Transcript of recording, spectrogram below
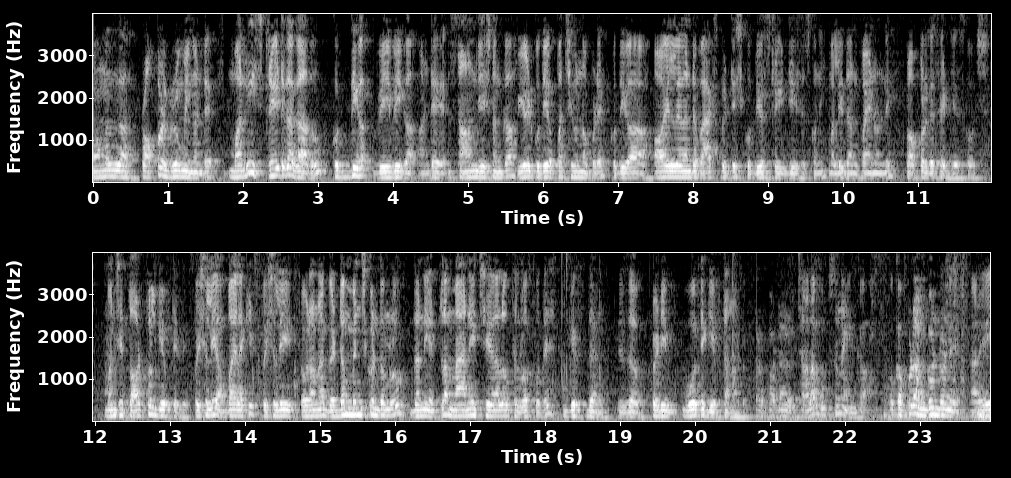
నార్మల్ ప్రాపర్ గ్రూమింగ్ అంటే మళ్ళీ స్ట్రైట్గా కాదు కొద్దిగా వేవీగా అంటే స్నానం చేసినాక బియర్డ్ కొద్దిగా పచ్చిగా ఉన్నప్పుడే కొద్దిగా ఆయిల్ లేదంటే వ్యాక్స్ పెట్టేసి కొద్దిగా స్ట్రైట్ చేసేసుకుని మళ్ళీ దానిపై నుండి ప్రాపర్గా సెట్ చేసుకోవచ్చు. మంచి థాట్ఫుల్ గిఫ్ట్ ఇది. స్పెషల్లీ అబ్బాయిలకి స్పెషల్లీ ఎవరైనా గడ్డం పెంచుకుంటున్నారు దాన్ని ఎట్లా మేనేజ్ చేయాలో తెలియకపోతే gift then is a very worth gift అన్నట్టు. చాలా బుక్స్ ఉన్నాయి ఇంకా. ఒకప్పుడు అనుకుంటుండే అరే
